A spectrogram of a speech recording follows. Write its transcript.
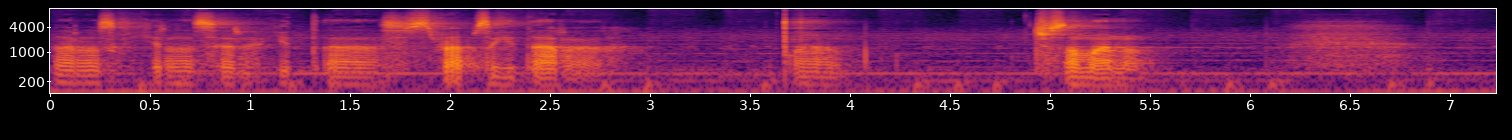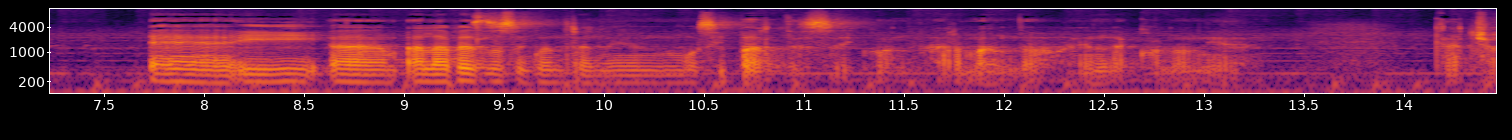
Para los que quieran hacer straps de guitarra uh, hechos a mano. Eh, y um, a la vez los encuentran en Musipartes con Armando en la colonia Cacho.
